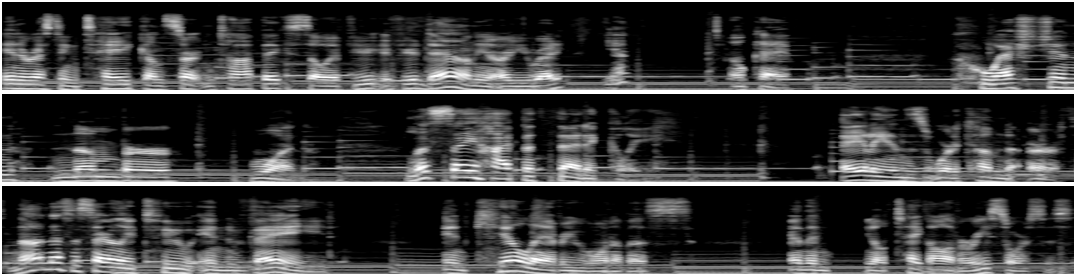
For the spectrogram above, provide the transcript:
interesting take on certain topics. So, if you if you're down, are you ready? Yeah. Okay. Question number one. Let's say hypothetically, aliens were to come to Earth, not necessarily to invade and kill every one of us and then, you know, take all of our resources.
